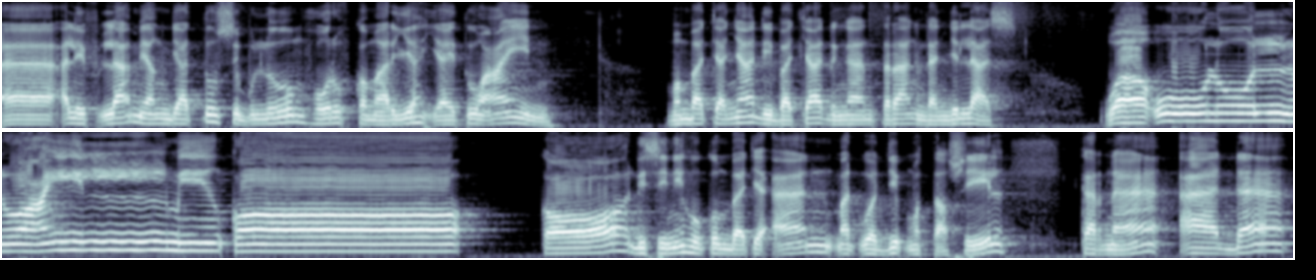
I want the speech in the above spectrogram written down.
uh, alif lam yang jatuh sebelum huruf qamariyah yaitu ain. Membacanya dibaca dengan terang dan jelas. Ulul ilmi Qa di sini hukum bacaan mad wajib muttasil karena ada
